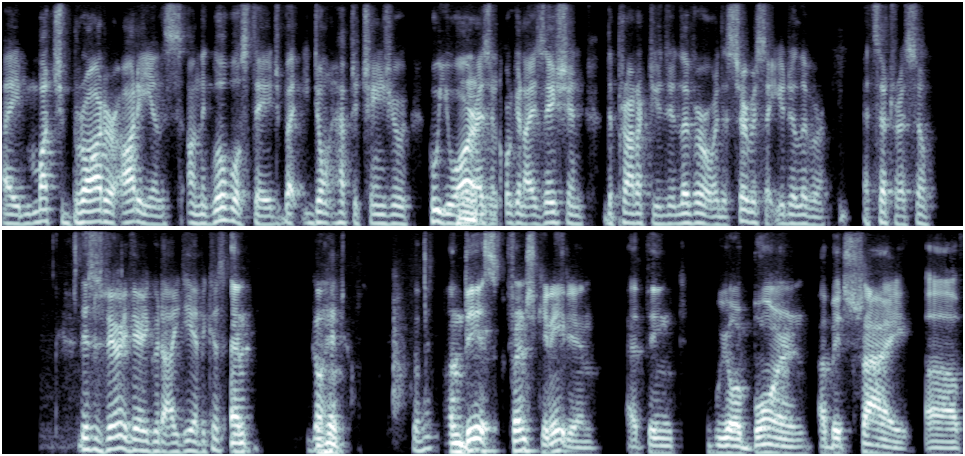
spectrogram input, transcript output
a much broader audience on the global stage, but you don't have to change your who you are mm as an organization, the product you deliver or the service that you deliver, etc. So this is very, very good idea because and go, mm-hmm. ahead. go ahead. On this French Canadian, I think we are born a bit shy of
